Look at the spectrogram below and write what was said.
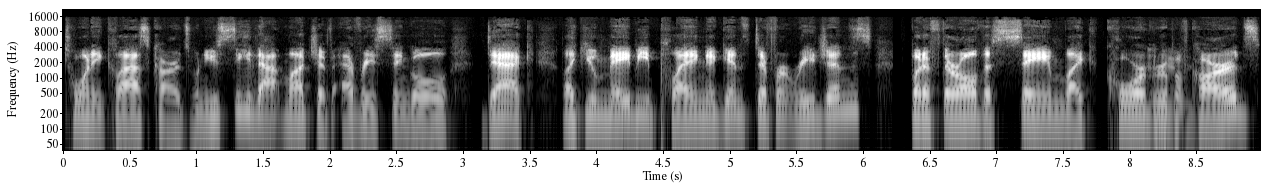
20 class cards when you see that much of every single deck like you may be playing against different regions but if they're all the same like core group of Mhm. cards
